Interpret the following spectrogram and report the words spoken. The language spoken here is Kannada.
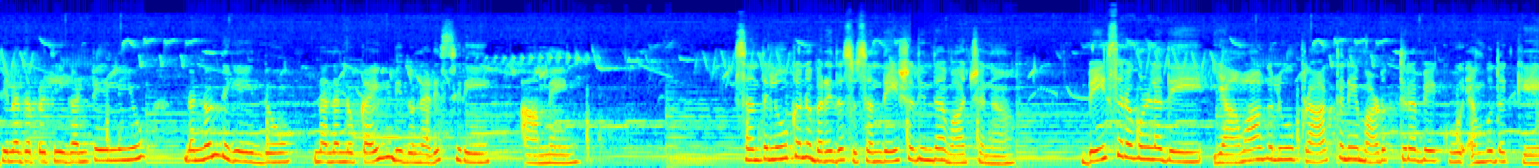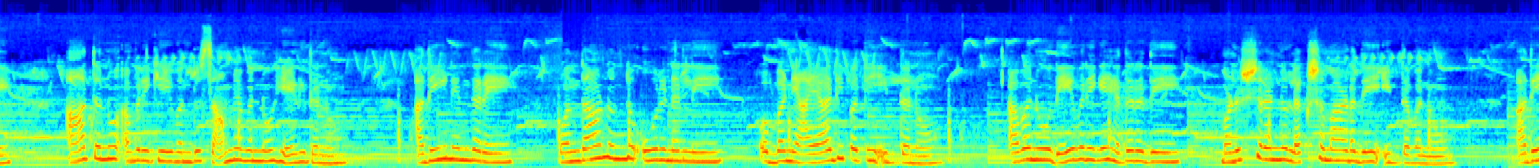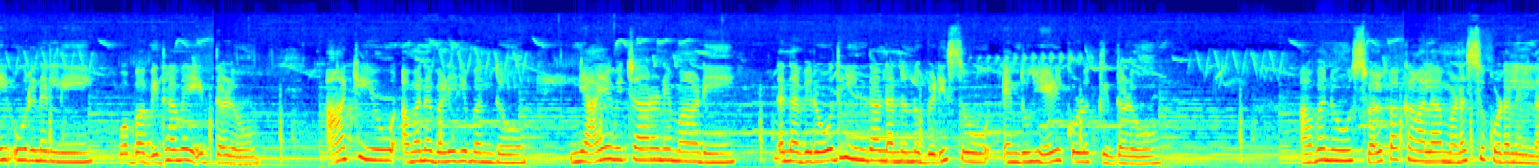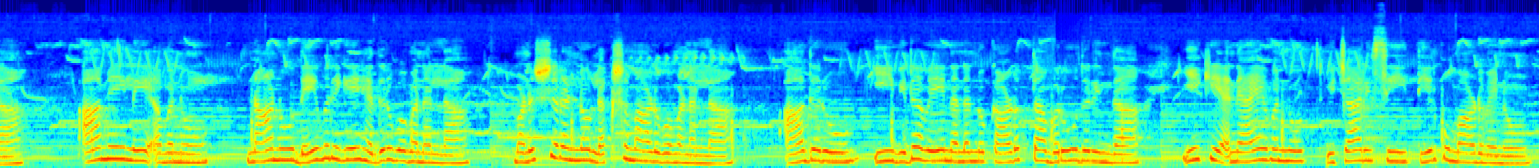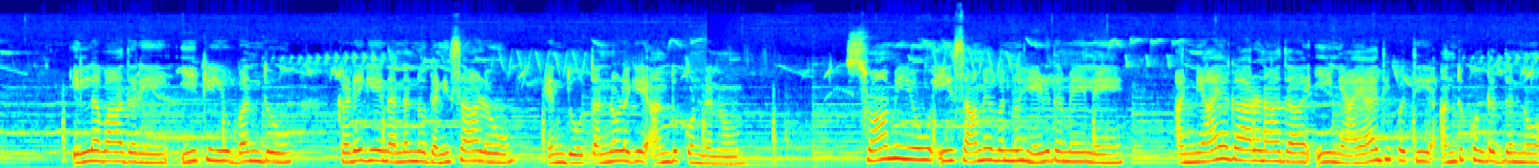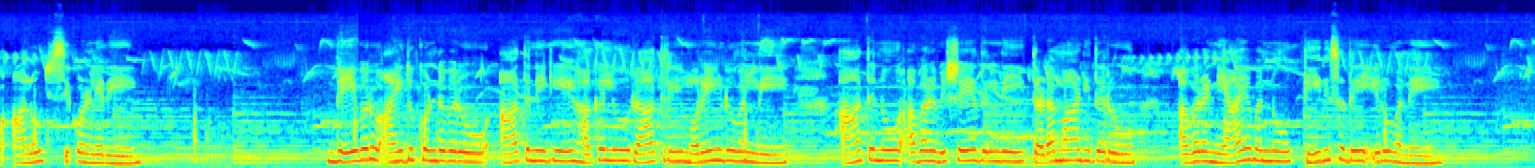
ದಿನದ ಪ್ರತಿ ಗಂಟೆಯಲ್ಲಿಯೂ ನನ್ನೊಂದಿಗೆ ಇದ್ದು ನನ್ನನ್ನು ಕೈ ಹಿಡಿದು ನಡೆಸಿರಿ. ಆಮೇನ್. ಸಂತ ಲೂಕನು ಬರೆದ ಸುಸಂದೇಶದಿಂದ ವಾಚನ. ಬೇಸರಗೊಳ್ಳದೆ ಯಾವಾಗಲೂ ಪ್ರಾರ್ಥನೆ ಮಾಡುತ್ತಿರಬೇಕು ಎಂಬುದಕ್ಕೆ ಆತನು ಅವರಿಗೆ ಒಂದು ಸಾಮ್ಯವನ್ನು ಹೇಳಿದನು. ಅದೇನೆಂದರೆ, ಒಂದಾನೊಂದು ಊರಿನಲ್ಲಿ ಒಬ್ಬ ನ್ಯಾಯಾಧಿಪತಿ ಇದ್ದನು. ಅವನು ದೇವರಿಗೆ ಹೆದರದೆ ಮನುಷ್ಯರನ್ನು ಲಕ್ಷ್ಯ ಮಾಡದೇ ಇದ್ದವನು. ಅದೇ ಊರಿನಲ್ಲಿ ಒಬ್ಬ ವಿಧವೆ ಇದ್ದಳು. ಆಕೆಯು ಅವನ ಬಳಿಗೆ ಬಂದು ನ್ಯಾಯ ವಿಚಾರಣೆ ಮಾಡಿ ನನ್ನ ವಿರೋಧಿಯಿಂದ ನನ್ನನ್ನು ಬಿಡಿಸು ಎಂದು ಹೇಳಿಕೊಳ್ಳುತ್ತಿದ್ದಳು. ಅವನು ಸ್ವಲ್ಪ ಕಾಲ ಮನಸ್ಸು ಕೊಡಲಿಲ್ಲ. ಆಮೇಲೆ ಅವನು, ನಾನು ದೇವರಿಗೆ ಹೆದರುವವನಲ್ಲ, ಮನುಷ್ಯರನ್ನು ಲಕ್ಷ್ಯ ಮಾಡುವವನಲ್ಲ ಆದರೂ ಈ ವಿಧವೆ ನನ್ನನ್ನು ಕಾಡುತ್ತಾ ಬರುವುದರಿಂದ ಈಕೆಯ ನ್ಯಾಯವನ್ನು ವಿಚಾರಿಸಿ ತೀರ್ಪು ಮಾಡುವೆನು. ಇಲ್ಲವಾದರೆ ಈಕೆಯು ಬಂದು ಕಡೆಗೆ ನನ್ನನ್ನು ದಣಿಸಾಳು ಎಂದು ತನ್ನೊಳಗೆ ಅಂದುಕೊಂಡನು. ಸ್ವಾಮಿಯು ಈ ಸಾಮ್ಯವನ್ನು ಹೇಳಿದ ಮೇಲೆ ಅನ್ಯಾಯಗಾರನಾದ ಈ ನ್ಯಾಯಾಧಿಪತಿ ಅಂದುಕೊಂಡದ್ದನ್ನು ಆಲೋಚಿಸಿಕೊಳ್ಳಿರಿ. ದೇವರು ಆಯ್ದುಕೊಂಡವರು, ಆತನಿಗೆ ಹಗಲು ರಾತ್ರಿ ಮೊರೆಯಿಡುವಲ್ಲಿ, ಆತನು ಅವರ ವಿಷಯದಲ್ಲಿ ತಡಮಾಡಿದರೂ ಅವರ ನ್ಯಾಯವನ್ನು ತೀರಿಸದೇ ಇರುವನೇ.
